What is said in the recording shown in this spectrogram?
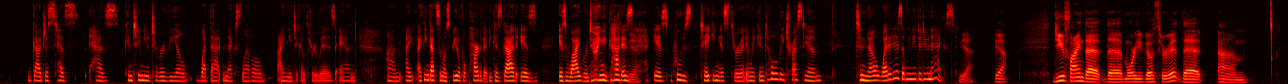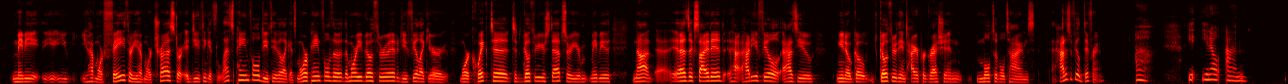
God just has has continued to reveal what that next level I need to go through is and um, I, I think that's the most beautiful part of it because God is is why we're doing it. God is Yeah. is who's taking us through it, and we can totally trust Him to know what it is that we need to do next. Yeah. Yeah. Do you find that the more you go through it, that um, maybe you, you you have more faith, or you have more trust, or do you think it's less painful? Do you feel like it's more painful the the more you go through it? Or do you feel like you're more quick to to go through your steps, or you're maybe not uh, as excited? How, how do you feel as you you know go go through the entire progression multiple times? How does it feel different? Y- you know, um,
